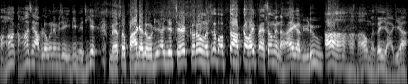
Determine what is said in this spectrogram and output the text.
कहाँ कहाँ से आप लोगों ने मुझे ईदी भेजी है। मैं तो पागल हो गया, ये चेक करो मतलब अब तो आपका भाई पैसों में नहाएगा बीड़ू हाँ हाँ हाँ हाँ मज़ा ही आ गया।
